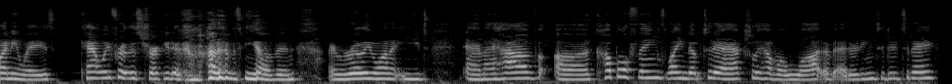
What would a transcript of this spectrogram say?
Anyways, can't wait for this turkey to come out of the oven. I really want to eat. And I have a couple things lined up today. I actually have a lot of editing to do today,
